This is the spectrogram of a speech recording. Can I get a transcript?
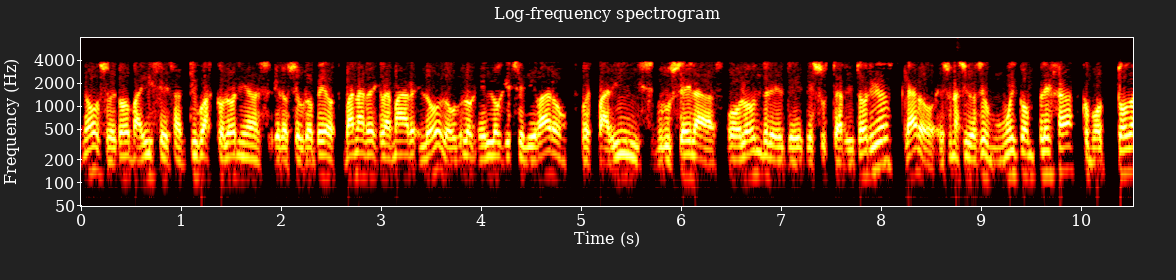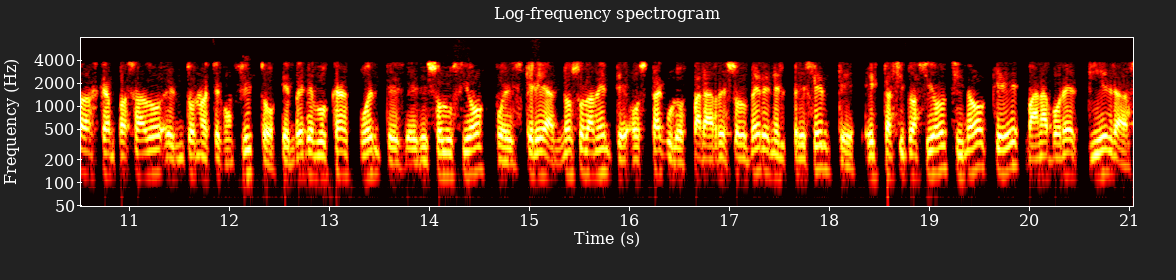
no, sobre todo países, antiguas colonias de los europeos, van a reclamar lo, lo, lo, lo que se llevaron, pues París, Bruselas o Londres de, de sus territorios? Claro, es una situación muy compleja como todas las que han pasado en torno a este conflicto que en vez de buscar puentes de, solución, pues crean no solamente obstáculos para resolver en el presente esta situación, sino que van a poner piedras,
